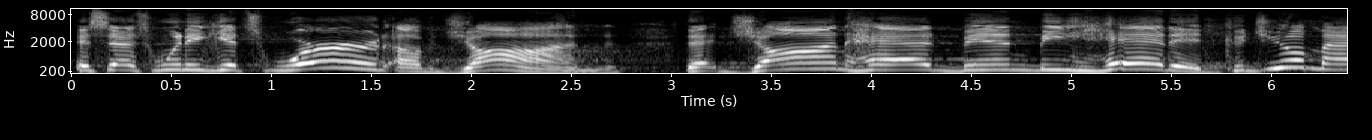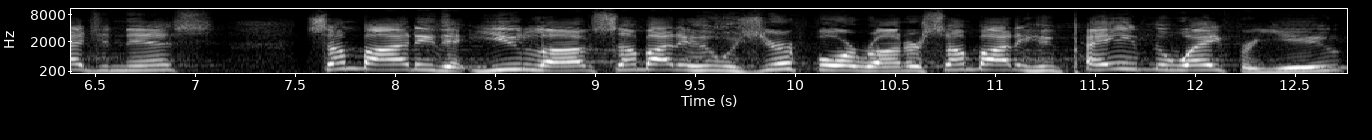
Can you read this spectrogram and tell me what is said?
It says, when he gets word of John, that John had been beheaded. Could you imagine this? Somebody that you love, somebody who was your forerunner, somebody who paved the way for you.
